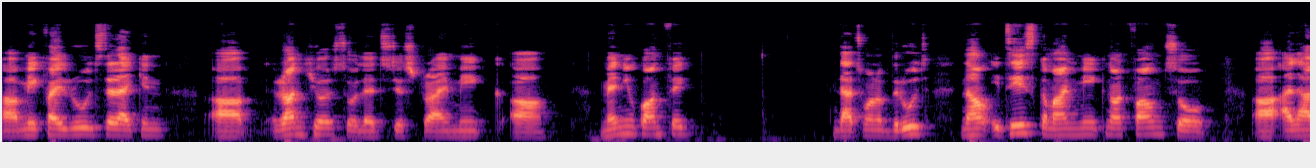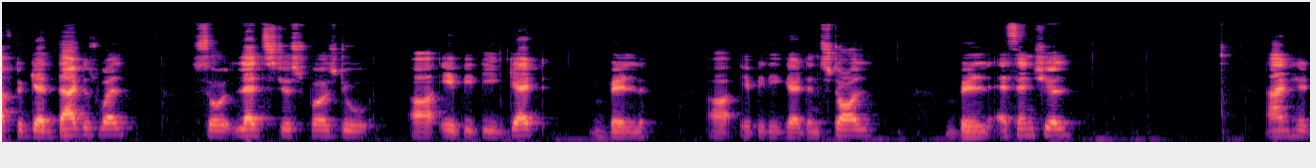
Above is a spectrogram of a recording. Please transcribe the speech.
uh, makefile rules that I can uh, run here. So let's just try make uh, menu config. That's one of the rules. Now it says command make not found. So I'll have to get that as well. So let's just first do apt get build uh, apt get install build essential and hit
